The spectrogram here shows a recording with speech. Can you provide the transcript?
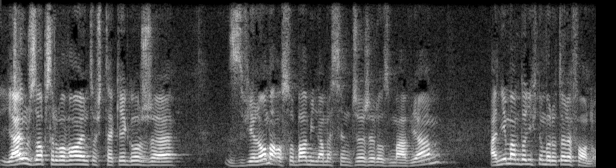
Ja już zaobserwowałem coś takiego, że z wieloma osobami na Messengerze rozmawiam, a nie mam do nich numeru telefonu.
